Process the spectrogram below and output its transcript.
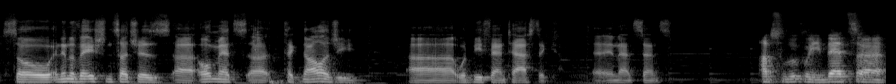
so an innovation such as uh, Omet's uh, technology uh, would be fantastic in that sense. Absolutely, that's uh,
